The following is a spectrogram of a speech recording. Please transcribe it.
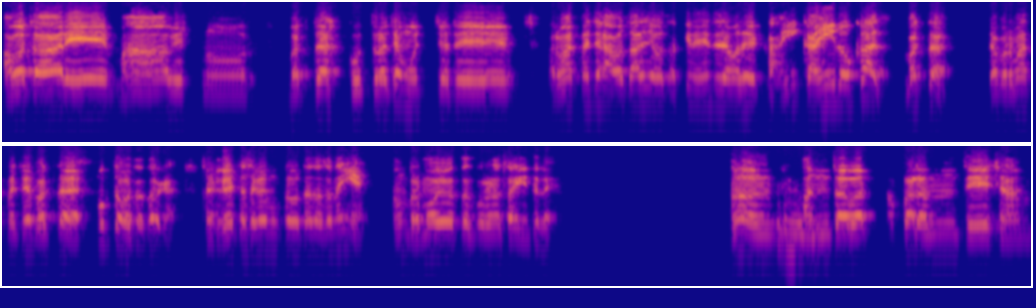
अवतारे महाविष्णू. भक्त कुत्रच मुच्यते. परमात्म्याचे अवतार जे होतात की नाही त्याच्यामध्ये काही काही लोकच भक्त. त्या परमात्म्याचे भक्त मुक्त होतात बरं का. सगळे तर सगळे मुक्त होतात असं नाहीये. म्हणून ब्रह्मवैवर्त पूर्ण म्हणून अंतवत् फलम तेषाम.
